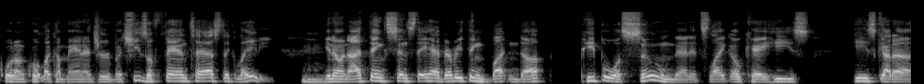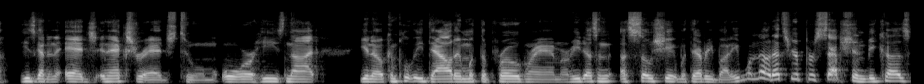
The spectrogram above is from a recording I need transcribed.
quote unquote like a manager, but she's a fantastic lady. Mhm. You know, and I think since they have everything buttoned up, people assume that it's like, okay, he's he's got a he's got an edge, an extra edge to him, or he's not, you know, completely dialed in with the program, or he doesn't associate with everybody. Well, no, that's your perception because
